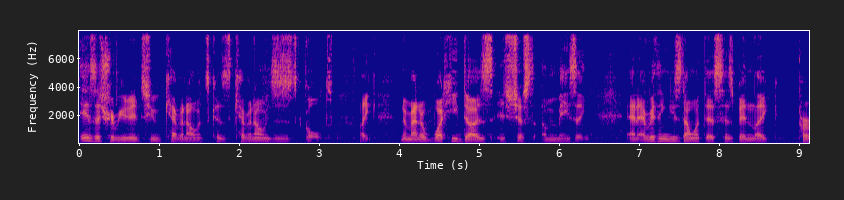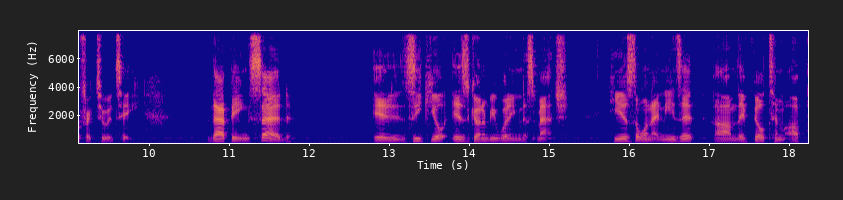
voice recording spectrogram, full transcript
is attributed to Kevin Owens because Kevin Owens is gold. Like no matter what he does, it's just amazing, and everything he's done with this has been like perfect to a T. That being said, Ezekiel is going to be winning this match. He is the one that needs it. Um, they've built him up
